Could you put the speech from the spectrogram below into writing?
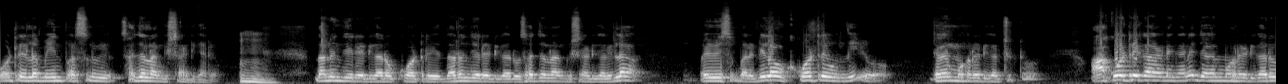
కోటరీలో మెయిన్ పర్సన్ సజ్జల రామకృష్ణ రెడ్డి గారు. ధనుంజయ రెడ్డి గారు ఒక కోటరీ ధనుంజయ రెడ్డి గారు సజ్జల రామకృష్ణ రెడ్డి గారు ఇలా వైవి సుబ్బారెడ్డి. ఇలా ఒక కోటరీ ఉంది జగన్మోహన్ రెడ్డి గారి చుట్టూ. ఆ కోటరీ కారణంగానే జగన్మోహన్ రెడ్డి గారు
